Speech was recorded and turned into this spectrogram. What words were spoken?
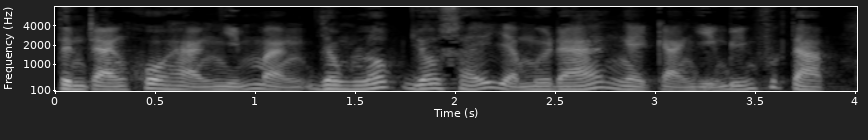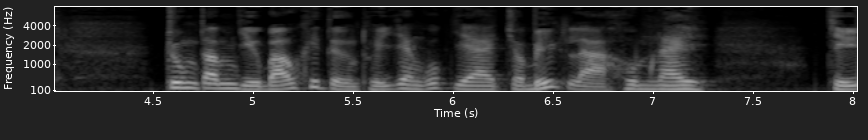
Tình trạng khô hạn, nhiễm mặn, dông lốc, gió xoáy và mưa đá ngày càng diễn biến phức tạp. Trung tâm Dự báo Khí tượng Thủy văn Quốc gia cho biết là hôm nay, chỉ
